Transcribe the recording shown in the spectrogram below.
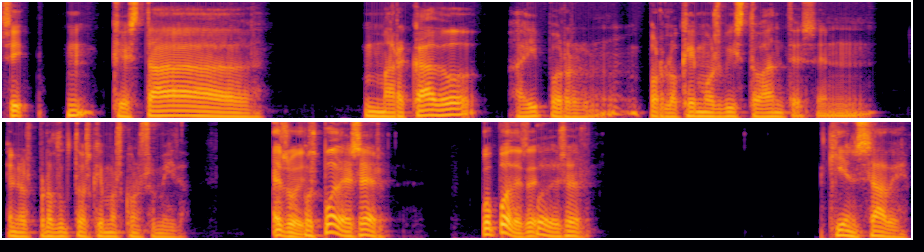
Sí, que está marcado ahí por, por lo que hemos visto antes en, en los productos que hemos consumido. eso es. Pues puede ser, Pues puede ser. puede ser. ¿Quién sabe?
